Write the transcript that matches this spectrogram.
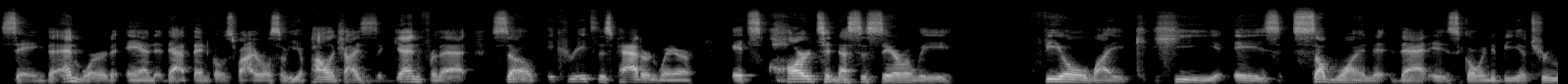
saying the N word, and that then goes viral. So he apologizes again for that. So it creates this pattern where it's hard to necessarily feel like he is someone that is going to be a true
